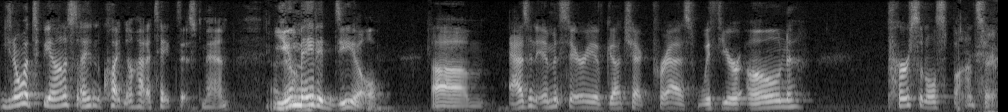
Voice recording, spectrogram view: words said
you know what? To be honest, I didn't quite know how to take this, man. you made a deal um, as an emissary of Gut Check Press with your own personal sponsor.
